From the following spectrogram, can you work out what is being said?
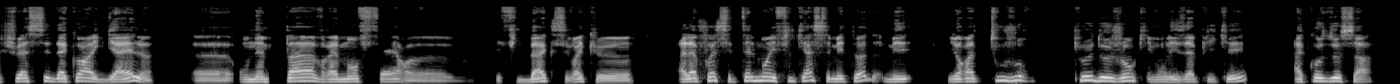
je suis assez d'accord avec Gaël. on n'aime pas vraiment faire les feedbacks. C'est vrai que à la fois c'est tellement efficace ces méthodes, mais il y aura toujours peu de gens qui vont les appliquer à cause de ça,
